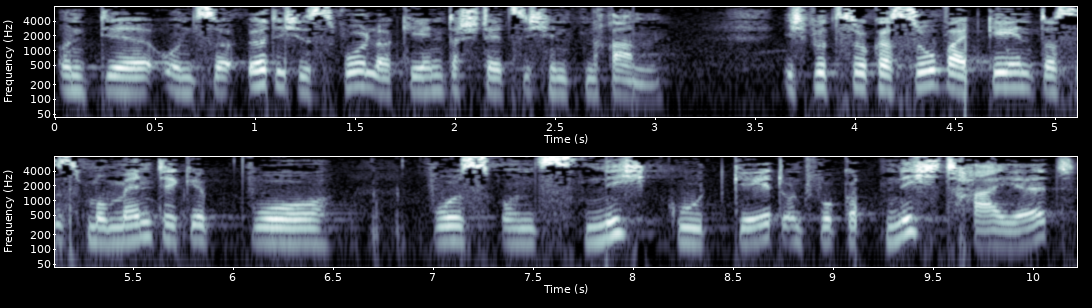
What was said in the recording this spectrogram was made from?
und der, unser irdisches Wohlergehen, das stellt sich hinten ran. Ich würde sogar so weit gehen, dass es Momente gibt, wo, wo es uns nicht gut geht und wo Gott nicht heilt,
